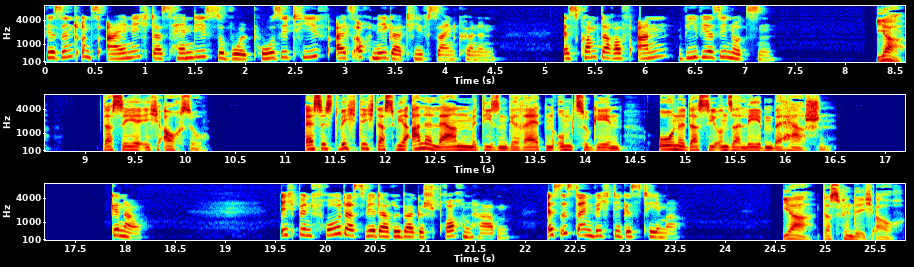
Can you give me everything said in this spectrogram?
wir sind uns einig, dass Handys sowohl positiv als auch negativ sein können. Es kommt darauf an, wie wir sie nutzen. Ja, das sehe ich auch so. Es ist wichtig, dass wir alle lernen, mit diesen Geräten umzugehen, ohne dass sie unser Leben beherrschen. Genau. Ich bin froh, dass wir darüber gesprochen haben. Es ist ein wichtiges Thema. Ja, das finde ich auch.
